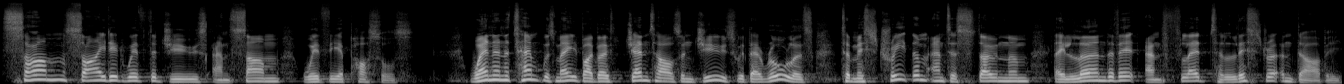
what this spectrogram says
Some sided with the Jews and some with the apostles. When an attempt was made by both Gentiles and Jews with their rulers to mistreat them and to stone them, they learned of it and fled to Lystra and Derbe,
